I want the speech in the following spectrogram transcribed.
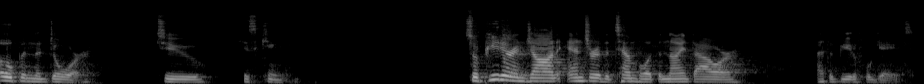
opened the door to his kingdom. So Peter and John enter the temple at the ninth hour at the beautiful gate.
